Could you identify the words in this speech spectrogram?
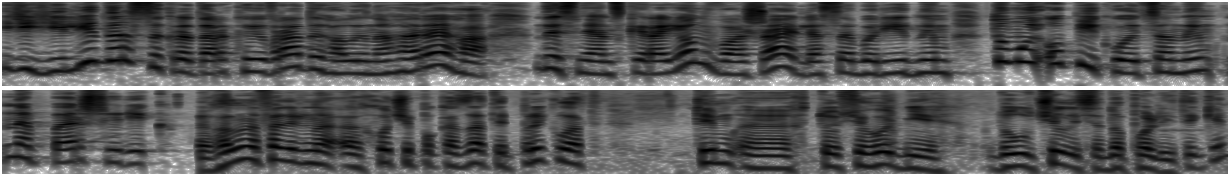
Її лідер – секретар Київради Галина Герега. Деснянський район вважає для себе рідним, тому й опікується ним не перший рік. Галина Федорівна е, хоче показати приклад тим, е, хто сьогодні долучилися до політики.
